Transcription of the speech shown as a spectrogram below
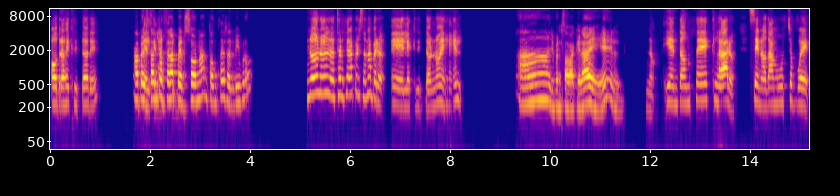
otros escritores. Ah, pero está en tercera persona, entonces, el libro. No, no, no es tercera persona, pero el escritor no es él. Ah, yo pensaba que era él. No, y entonces, claro, se nota mucho, pues,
